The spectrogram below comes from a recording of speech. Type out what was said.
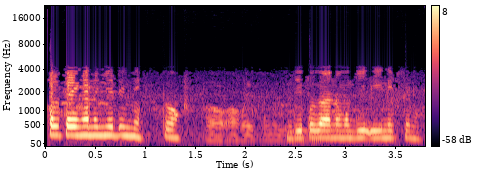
Kalpahingan niya din eh. Ito. Oo, okay pa naman. Hindi pa gaano mag-iinit yun eh.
